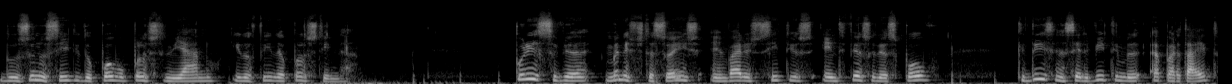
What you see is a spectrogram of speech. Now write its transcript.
do genocídio do povo palestiniano e do fim da Palestina. Por isso vê manifestações em vários sítios em defesa desse povo que dizem ser vítima de apartheid,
